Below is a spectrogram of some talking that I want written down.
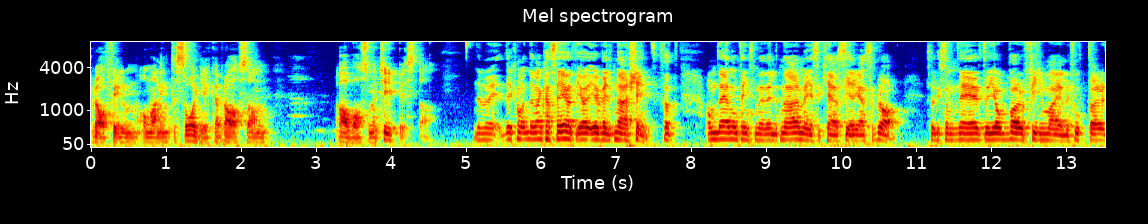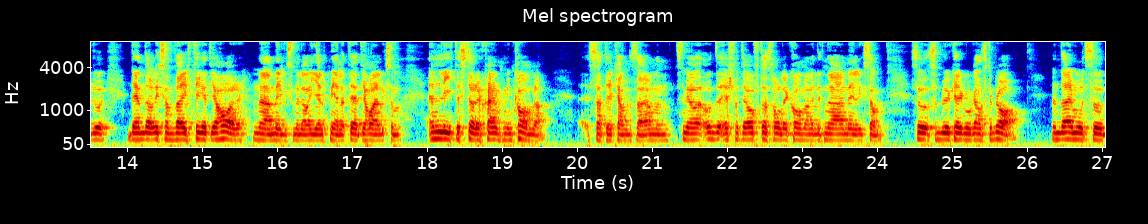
bra film om man inte såg lika bra som ja, vad som är typiskt då. Det, man- det, kan- det man kan säga är att jag är väldigt närsynt. Så att om det är någonting som är väldigt nära mig så kan jag se det ganska bra. Så liksom när jag är ute och jobbar och filmar eller fotar, då, det enda liksom verktyget jag har med mig, liksom, eller har hjälpmedlet, är att jag har liksom en lite större skärm på min kamera. Så att jag kan så här, men, som jag, och eftersom jag oftast håller kameran väldigt nära mig liksom, så, så brukar det gå ganska bra. Men däremot så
